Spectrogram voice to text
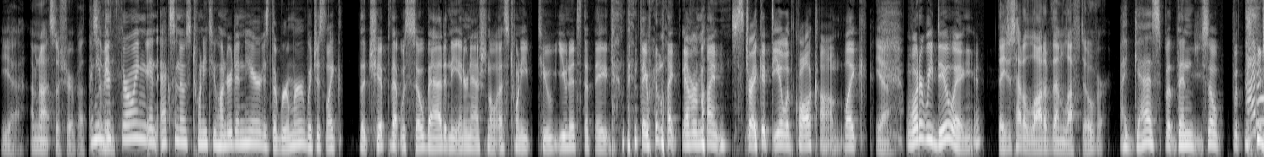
yeah, I'm not so sure about this. I this. mean, they're throwing an Exynos 2200 in here is the rumor, which is like the chip that was so bad in the international S22 units that they that they were like, never mind, strike a deal with Qualcomm. Like, yeah, what are we doing? they just had a lot of them left over. I guess, but then so but I don't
